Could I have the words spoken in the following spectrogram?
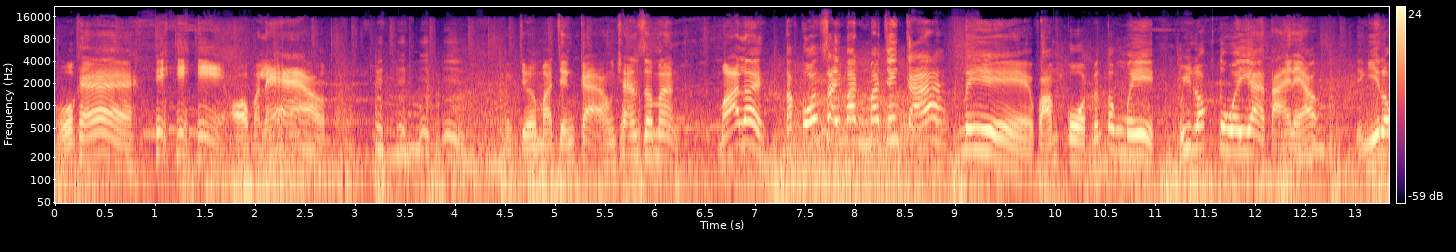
โอเคออกมาแล้วต้องเจอมาเจงกาของฉันซะมั่ง มาเลยตะโกนใส่มันมาเจงกานี่ความโกรธมันต้องมีวิล็อกตัวอีกอะตายแล้ว อย่างนี้เรา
